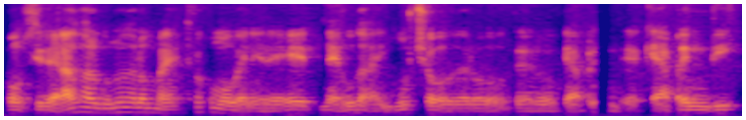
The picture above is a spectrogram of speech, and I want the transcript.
considerados algunos de los maestros como Benedetto, Neruda, hay mucho de lo, de lo que, aprendí, que aprendí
